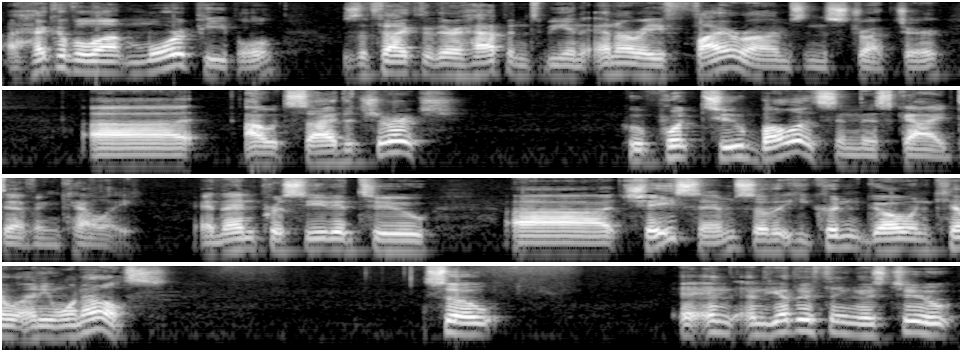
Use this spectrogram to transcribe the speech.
a heck of a lot more people was the fact that there happened to be an NRA firearms instructor uh, outside the church who put two bullets in this guy, Devin Kelley, and then proceeded to uh, chase him so that he couldn't go and kill anyone else. So, and, and the other thing is, too,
